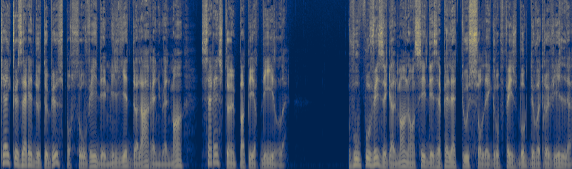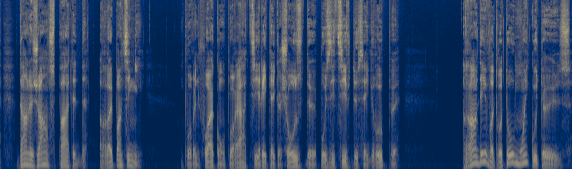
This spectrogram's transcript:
quelques arrêts d'autobus pour sauver des milliers de dollars annuellement, ça reste un pas pire deal. Vous pouvez également lancer des appels à tous sur les groupes Facebook de votre ville, dans le genre Spotted, Repentigny. Pour une fois qu'on pourra tirer quelque chose de positif de ces groupes, rendez votre auto moins coûteuse.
